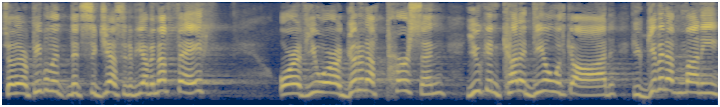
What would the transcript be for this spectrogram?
So there are people that, that suggest that if you have enough faith, or if you are a good enough person, you can cut a deal with God. If you give enough money,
